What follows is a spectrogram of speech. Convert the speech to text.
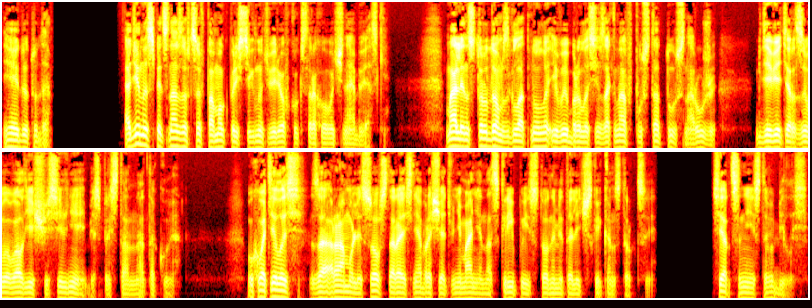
Я иду туда. Один из спецназовцев помог пристегнуть веревку к страховочной обвязке. Малин с трудом сглотнула и выбралась из окна в пустоту снаружи, где ветер завывал еще сильнее, беспрестанно атакуя. Ухватилась за раму лесов, стараясь не обращать внимания на скрипы и стоны металлической конструкции. Сердце неистово билось.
